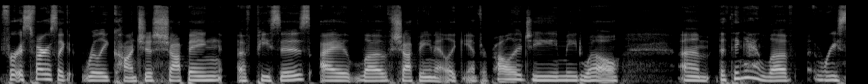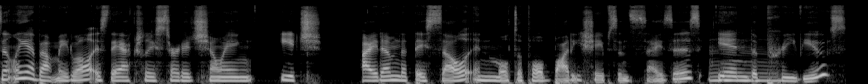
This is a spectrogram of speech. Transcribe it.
for as far as like really conscious shopping of pieces, I love shopping at like Anthropologie, Madewell. Um, the thing I love recently about Madewell is they actually started showing each item that they sell in multiple body shapes and sizes in the mm. previews.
